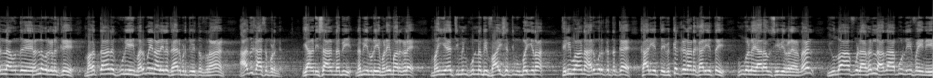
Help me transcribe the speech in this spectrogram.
அல்லாஹ் வந்து நல்லவர்களுக்கு மகத்தான கூலியை மறுமை நாளையில் தயார்படுத்தி வைத்திருக்கிறான். அதுக்கு ஆசைப்படுங்க. யா நிசா நபி நபியினுடைய மனைமார்களே மையத்தி மின் குன்னபி ஃபாயிஷத்தி முபையினா தெளிவான அருவறுக்கத்தக்க காரியத்தை வெக்கக்கேடான காரியத்தை உங்களை யாராவது செய்வீர்களானால் யுலாஃபுல் அகல் அதாபு லீஃபைனி.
